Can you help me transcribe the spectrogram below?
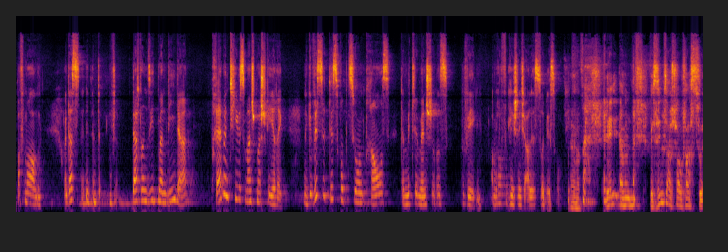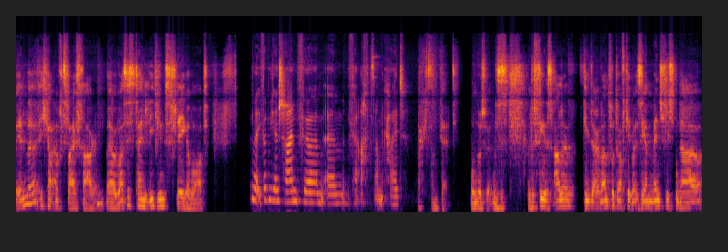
auf morgen. Und das, daran sieht man wieder, präventiv ist manchmal schwierig. Eine gewisse Disruption brauchst, damit wir Menschen uns bewegen. Aber hoffentlich nicht alles so disruptiv. Ja. Nee, ähm, wir sind ja schon fast zu Ende. Ich habe noch zwei Fragen. Äh, was ist dein Lieblingspflegewort? Ich würde mich entscheiden für, ähm, für Achtsamkeit. Achtsamkeit. Wunderschön. Das ist lustig, dass alle, die da eine Antwort drauf geben, sehr menschlich nahe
